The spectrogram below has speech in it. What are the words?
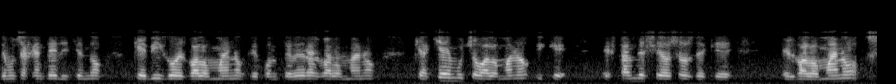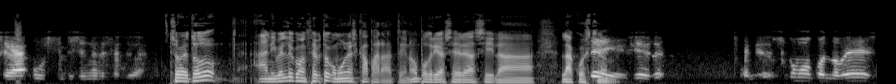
de mucha gente diciendo que Vigo es balonmano, que Pontevedra es balonmano, que aquí hay mucho balonmano y que están deseosos de que el balonmano sea un diseño de esta ciudad. Sobre todo a nivel de concepto como un escaparate, ¿no? Podría ser así la, la cuestión. Sí, sí, es, es como cuando ves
